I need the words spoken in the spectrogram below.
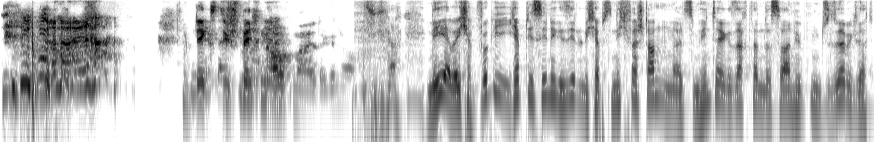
und deckst die Schwächen auf, Malte, genau. Ja, nee, aber ich habe wirklich, ich habe die Szene gesehen und ich habe es nicht verstanden. Als sie mir hinterher gesagt haben, das war ein Hypnotiseur, habe ich gedacht,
